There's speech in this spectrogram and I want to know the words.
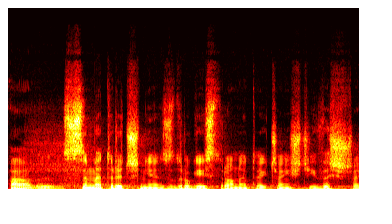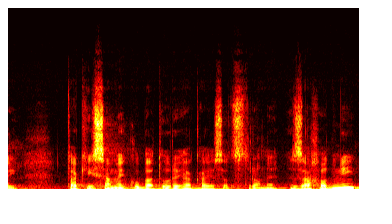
a y, symetrycznie z drugiej strony tej części wyższej takiej samej kubatury, jaka jest od strony zachodniej,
